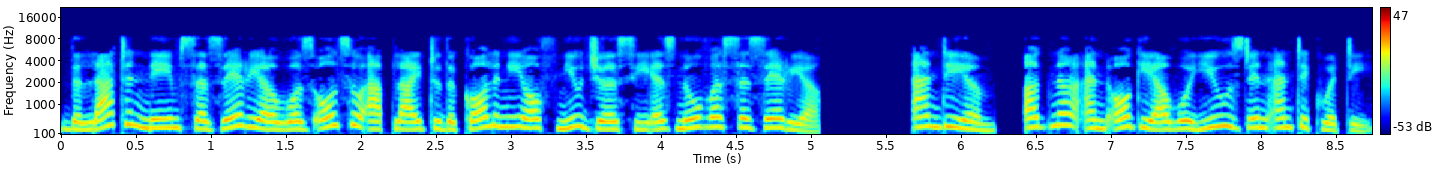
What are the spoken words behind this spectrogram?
The Latin name Caesarea was also applied to the colony of New Jersey as Nova Caesarea. Andium, Agna and Augia were used in antiquity.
